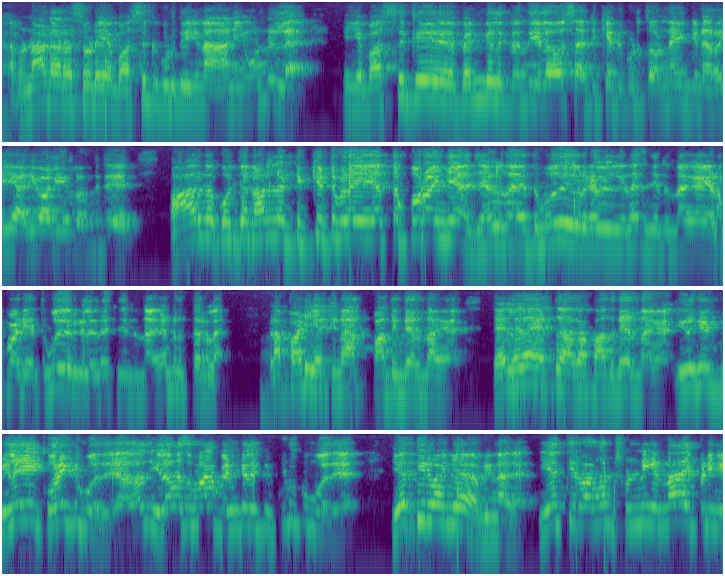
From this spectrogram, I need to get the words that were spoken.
தமிழ்நாடு அரசுடைய பஸ்ஸுக்கு கொடுக்குறீங்கன்னா நீங்க ஒண்ணும் இல்ல. நீங்க பஸ்ஸுக்கு பெண்களுக்கு வந்து இலவச டிக்கெட் கொடுத்தோடனே இங்க நிறைய அறிவாளிகள் வந்துட்டு பாருங்க கொஞ்ச நாள்ல டிக்கெட் விலையை ஏத்த போறோம் இங்க. ஜெயலலிதா ஏத்தும் போது இவர்கள் என்ன செஞ்சுட்டு இருந்தாங்க? எடப்பாடி ஏத்தும் போது இவர்கள் என்ன செஞ்சுட்டு இருந்தாங்கன்றது தெரியல. எடப்பாடி ஏற்றினார் பாத்துக்கிட்டே இருந்தாங்க. ஜெயலலிதா ஏத்துவாங்க பாத்துட்டே இருந்தாங்க. இவர்கள் விலையை குறைக்கும் போது அதாவது இலவசமாக பெண்களுக்கு கொடுக்கும் போது ஏத்திடுவாங்க அப்படின்னாங்க. ஏத்திடுவாங்கன்னு சொன்னீங்கன்னா இப்ப நீங்க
